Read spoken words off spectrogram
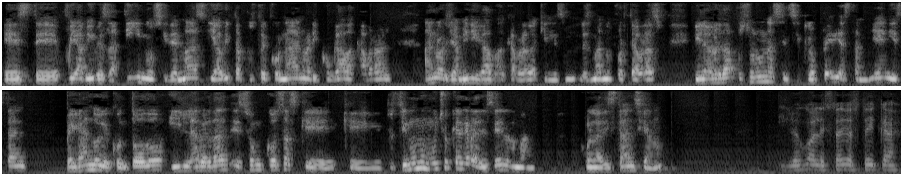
este, fui a Vives Latinos y demás, y ahorita pues estoy con Anuar y con Gaba Cabral, Anuar Yamir y Gaba Cabral, a quienes les mando un fuerte abrazo, y la verdad pues son unas enciclopedias también, y están pegándole con todo y la verdad son cosas que, que pues tiene uno mucho que agradecer, hermano, con la distancia, ¿no? Y luego al Estadio Azteca,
